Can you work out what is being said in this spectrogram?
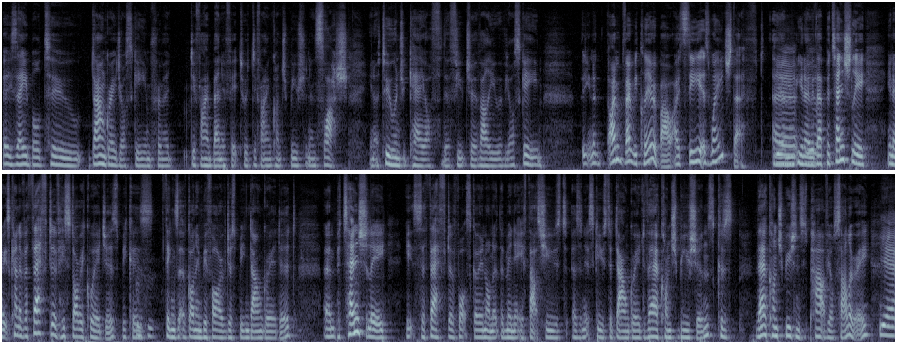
is able to downgrade your scheme from a defined benefit to a defined contribution and slash, you know, 200k off the future value of your scheme, you know, I'm very clear about. I see it as wage theft. Um, Yeah, you know, yeah. they're potentially, you know, it's kind of a theft of historic wages because Mm-hmm. things that have gone in before have just been downgraded. Um, potentially, it's a theft of what's going on at the minute if that's used as an excuse to downgrade their contributions because their contributions is part of your salary Yeah,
